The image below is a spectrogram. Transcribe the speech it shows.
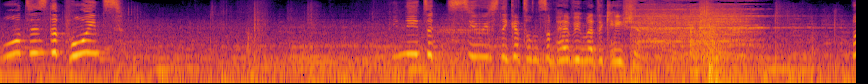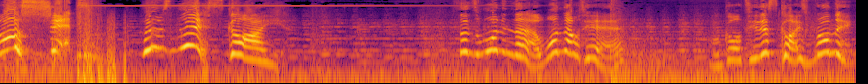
What is the point? You need to seriously get on some heavy medication. Oh shit! Who's this guy? The there's one in there, one out here. Oh god, this guy's running.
